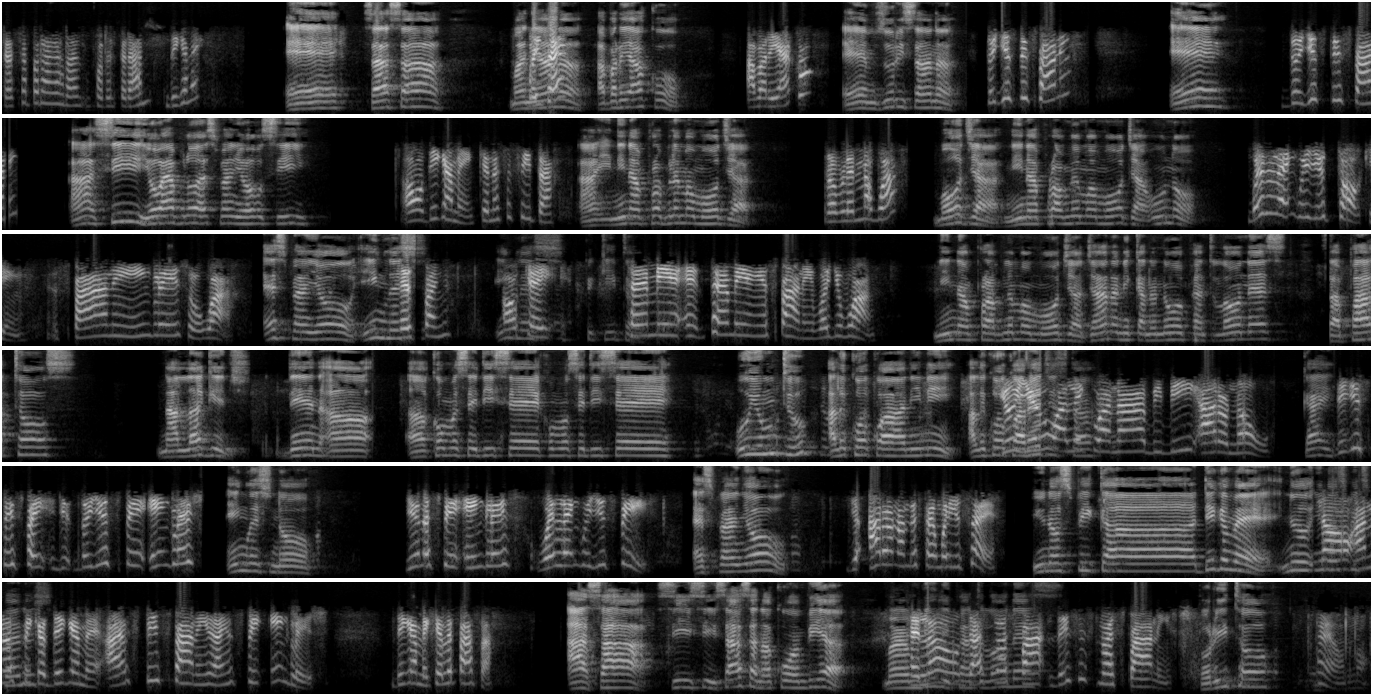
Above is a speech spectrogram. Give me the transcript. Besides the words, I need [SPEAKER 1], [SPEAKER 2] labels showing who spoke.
[SPEAKER 1] Gracias por agarrar, por esperar. Dígame.
[SPEAKER 2] Eh, sasa mañana? ¿Habari yako? Eh, mzuri sana.
[SPEAKER 1] Do you speak Spanish?
[SPEAKER 2] Eh,
[SPEAKER 1] Do you speak Spanish?
[SPEAKER 2] ah, sí, yo hablo español, sí.
[SPEAKER 1] Oh, dígame, ¿qué necesita?
[SPEAKER 2] Ah, y nina problema moja.
[SPEAKER 1] ¿Problema what?
[SPEAKER 2] Moja, nina problema moja, uno.
[SPEAKER 1] What language you talking? Spanish, English, or what?
[SPEAKER 2] Español, English.
[SPEAKER 1] Español.
[SPEAKER 2] English,
[SPEAKER 1] Okay.
[SPEAKER 2] Piquito.
[SPEAKER 1] Tell me, eh, tell me in Spanish what you want.
[SPEAKER 2] Nina problema moja. Jana nikanunua pantalones, zapatos, na luggage. Then, uh, uh, como se dice, como se dice, huyu mtu alikuwa kwa nini? Alikuwa
[SPEAKER 1] You,
[SPEAKER 2] kwa
[SPEAKER 1] you,
[SPEAKER 2] register.
[SPEAKER 1] alikuwa na bibi, I don't know.
[SPEAKER 2] Guy,
[SPEAKER 1] Did you speak, Spa- do you speak English?
[SPEAKER 2] English no.
[SPEAKER 1] You don't speak English? What language you speak?
[SPEAKER 2] Español.
[SPEAKER 1] You, I don't understand what you say.
[SPEAKER 2] You know speak, uh, dígame. No, you
[SPEAKER 1] No, I don't speak a dígame. I speak Spanish, I speak English. Dígame, ¿qué le pasa?
[SPEAKER 2] Ah, sa, sí, sí, sasa nakuambia.
[SPEAKER 1] Hello, that's not Spa- this is not Spanish.
[SPEAKER 2] burrito.
[SPEAKER 1] Hell no.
